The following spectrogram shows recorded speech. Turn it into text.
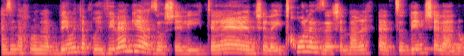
אז אנחנו מאבדים את הפריבילגיה הזו של להיטען, של האתחול הזה, של מערכת העצבים שלנו,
